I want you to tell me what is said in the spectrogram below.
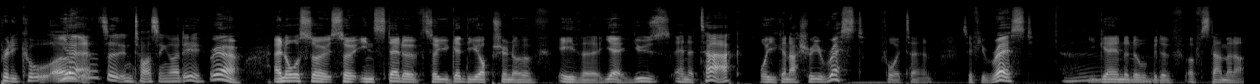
pretty cool. I- Yeah. that's an enticing idea. Yeah. And also, so instead of, so you get the option of either, yeah, use an attack, or you can actually rest for a turn. So if you rest, you gain a little bit of, of stamina.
